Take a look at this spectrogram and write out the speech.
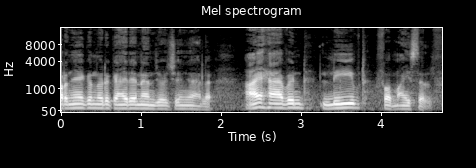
പറഞ്ഞേക്കുന്ന ഒരു കാര്യം എന്നാന്ന് ചോദിച്ചു കഴിഞ്ഞാൽ I haven't lived for myself.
